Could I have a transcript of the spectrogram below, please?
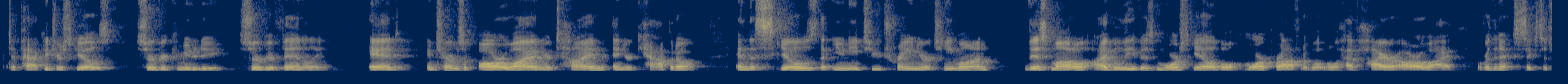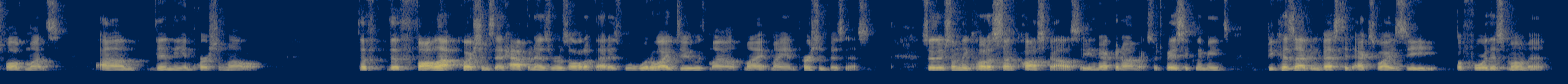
to package your skills, serve your community, serve your family. And in terms of ROI on your time and your capital and the skills that you need to train your team on, this model, I believe, is more scalable, more profitable, and will have higher ROI over the next six to 12 months um, than the in person model. The, the fallout questions that happen as a result of that is well, what do I do with my, my, my in person business? So there's something called a sunk cost fallacy in economics, which basically means because I've invested XYZ before this moment,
